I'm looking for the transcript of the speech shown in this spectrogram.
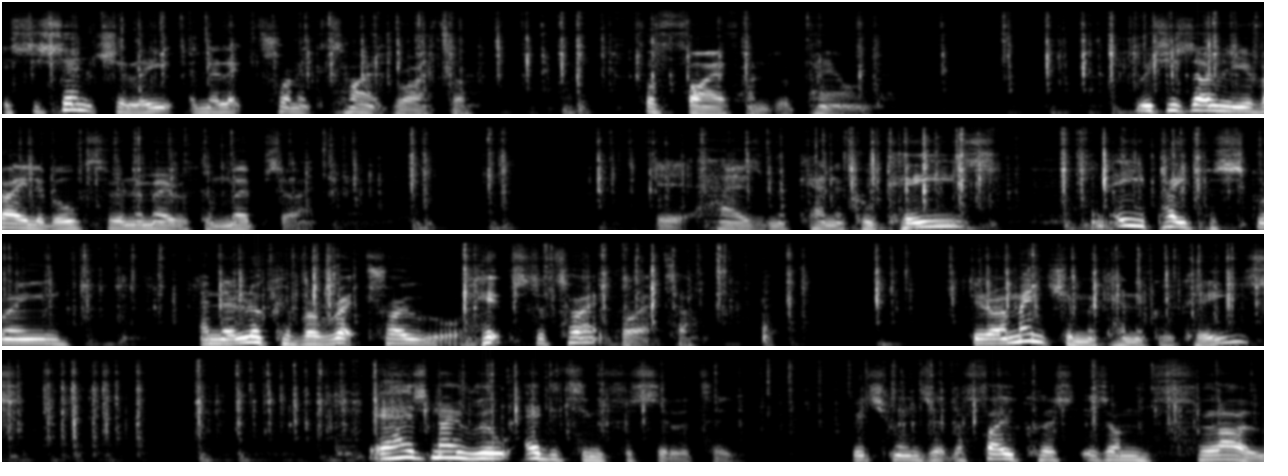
It's essentially an electronic typewriter for £500, which is only available through an American website. It has mechanical keys, an e-paper screen, and the look of a retro or hipster typewriter. Did I mention mechanical keys? It has no real editing facility, which means that the focus is on flow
